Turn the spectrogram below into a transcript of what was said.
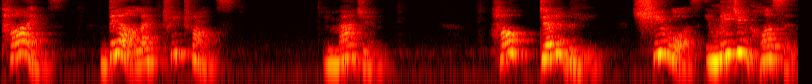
thighs, they are like tree trunks. Imagine how terribly she was imaging herself.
